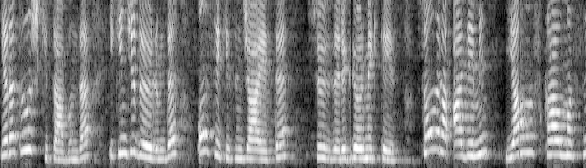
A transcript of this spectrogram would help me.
Yaratılış kitabında ikinci bölümde 18. ayette sözleri görmekteyiz. Sonra Adem'in yalnız kalması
